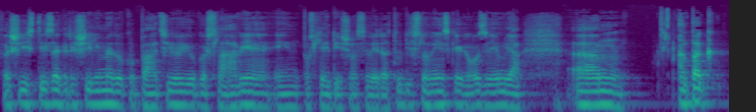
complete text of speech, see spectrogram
fašisti zagrešili med okupacijo Jugoslavije in posledično seveda tudi slovenskega ozemlja. Um, ampak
